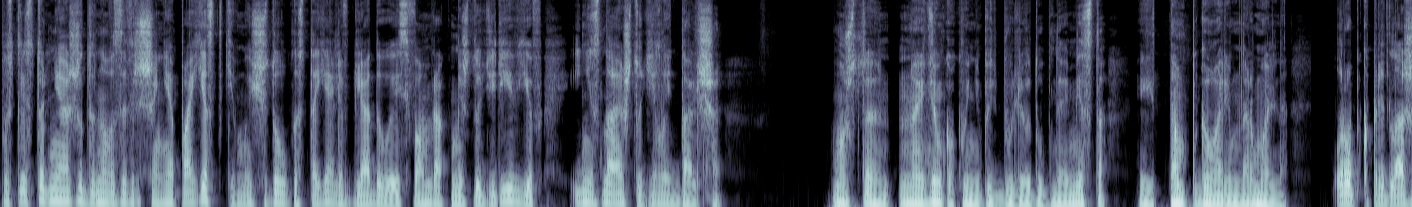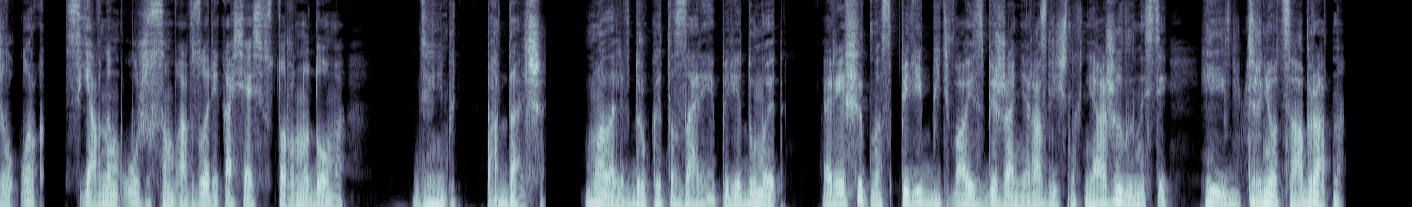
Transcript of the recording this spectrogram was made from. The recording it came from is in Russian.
После столь неожиданного завершения поездки мы еще долго стояли, вглядываясь во мрак между деревьев и не зная, что делать дальше. «Может, э, найдем какое-нибудь более удобное место и там поговорим нормально?» — робко предложил орк с явным ужасом во взоре, косясь в сторону дома. «Где-нибудь подальше. Мало ли, вдруг эта Зария передумает, решит нас перебить во избежание различных неожиданностей и вернется обратно».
